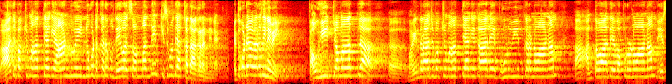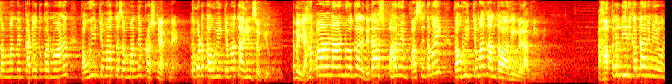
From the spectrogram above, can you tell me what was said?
රාජපක්ෂ මහත්තයාගේ ආණ්ඩුවේ ඉන්නකොට කරපු දේවල් සම්බන්ධයෙන් කිසිම දෙයක් කතා කරන්නේ නෑ. එතකොට වැරදි නෙවෙයි. තවහිීත් ජමාත්ලා මහින්ද රාජපක්ෂ මහත්තයාගේ කාලේ පුහුණුවීම් කරනවා නම් අන්තවාදය වපුරනවා නම් ඒ සම්බන්ධයෙන් කටයුතු කරනවා නම් තවහිීත් ජමාත්ල සම්බන්ධයෙන් ප්‍රශ්නයක් නෑ. තකොට තවහිීත් ජමාත්ලා හිංසකයු. ඇබ යහපාලන ආණ්ඩුව කාල දෙදස් පහළුවෙන් පස්සේ තමයි තවහිීත් ජමාත්ල අන්තවාදීන් වෙලා තියෙන්නේ. හතර බීරි කතාන මේවා.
